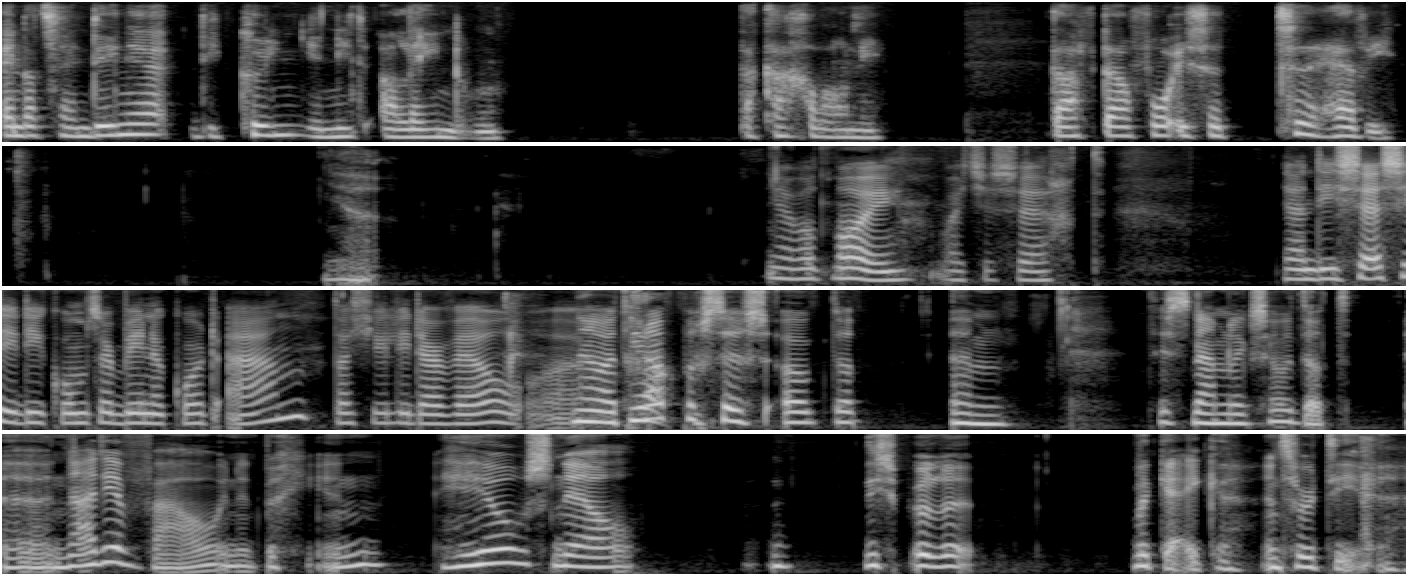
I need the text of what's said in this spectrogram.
En dat zijn dingen die kun je niet alleen doen. Dat kan gewoon niet. Daar, daarvoor is het te heavy. Ja. Ja, wat mooi wat je zegt. Ja, en die sessie die komt er binnenkort aan. Dat jullie daar wel. eh, Nou, het Ja. grappigste is ook dat. ehm, het is namelijk zo dat eh, Nadia wou in het begin heel snel die spullen bekijken en sorteren.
